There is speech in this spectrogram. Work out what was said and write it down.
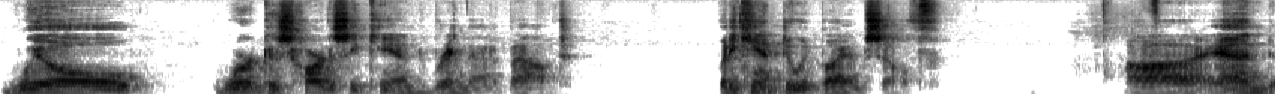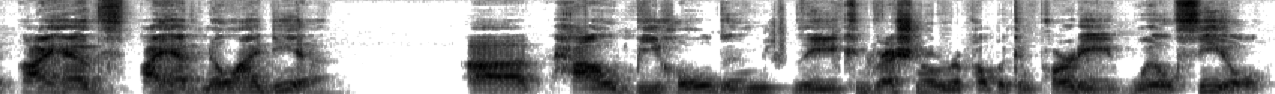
will work as hard as he can to bring that about, but he can't do it by himself. Uh, and I have I have no idea uh, how beholden the congressional Republican Party will feel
